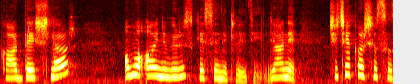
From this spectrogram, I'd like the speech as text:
Kardeşler ama aynı virüs kesinlikle değil. Yani çiçek aşısı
